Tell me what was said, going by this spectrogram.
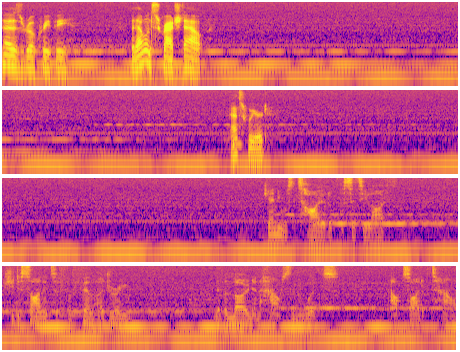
That is real creepy. But that one's scratched out. That's weird. Jenny was tired of the city life. She decided to fulfill her dream. Live alone in a house in the woods, outside of town.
